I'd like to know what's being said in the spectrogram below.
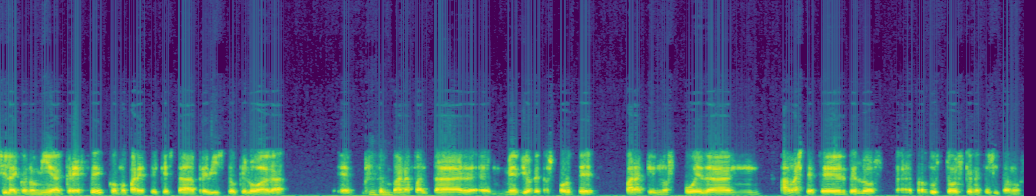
si la economía crece, como parece que está previsto que lo haga, eh, van a faltar eh, medios de transporte para que nos puedan de los eh, productos que necesitamos.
